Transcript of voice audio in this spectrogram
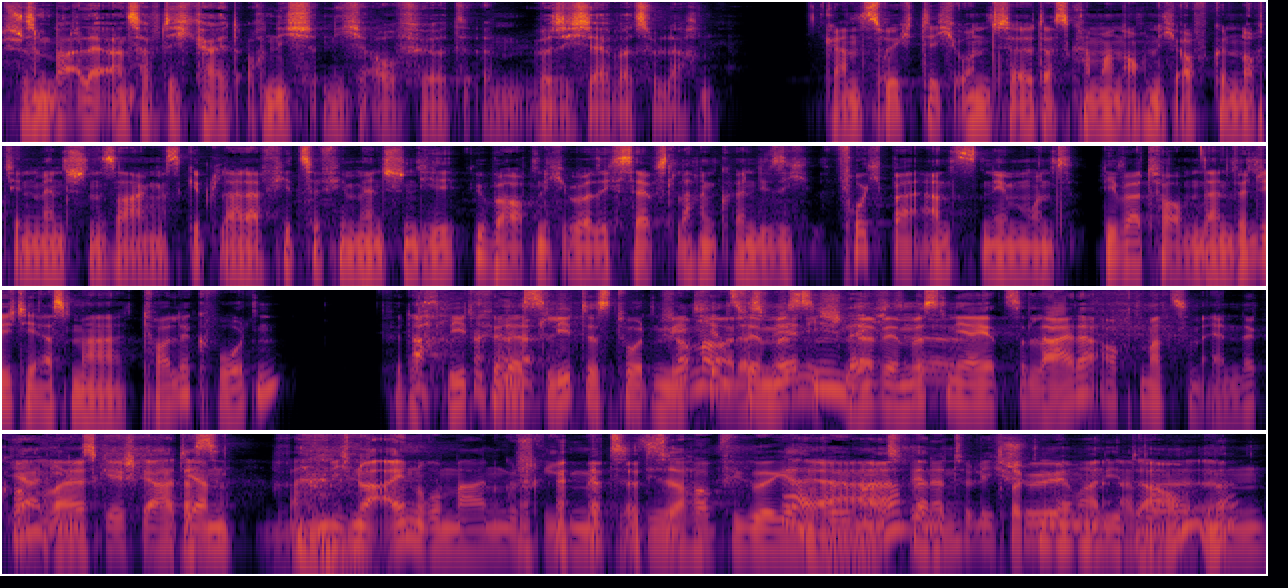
Stimmt. Dass man bei aller Ernsthaftigkeit auch nicht, nicht aufhört, ähm, über sich selber zu lachen. Ganz so. wichtig und äh, das kann man auch nicht oft genug den Menschen sagen. Es gibt leider viel zu viele Menschen, die überhaupt nicht über sich selbst lachen können, die sich furchtbar ernst nehmen. Und lieber Tom, dann wünsche ich dir erstmal tolle Quoten für das Lied, für das Lied des toten Mädchens. Mal, wir müssen, ne, wir müssen ja jetzt leider auch mal zum Ende kommen. Ja, weil Geschke hat ja nicht nur einen Roman geschrieben mit dieser Hauptfigur Jan ja, Römer. Das wäre natürlich schön. Wir mal die Daumen. Aber, ne?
